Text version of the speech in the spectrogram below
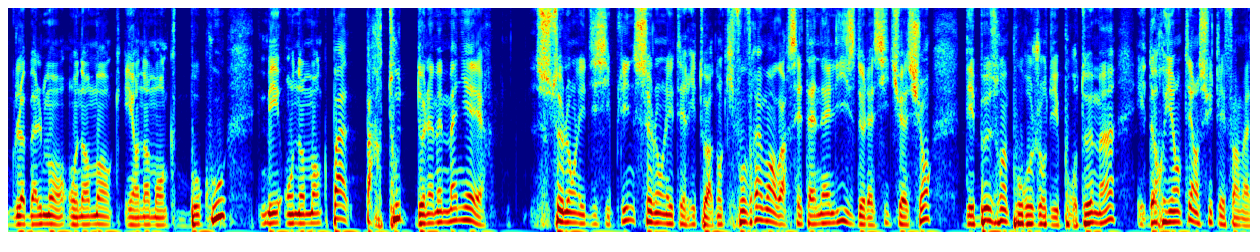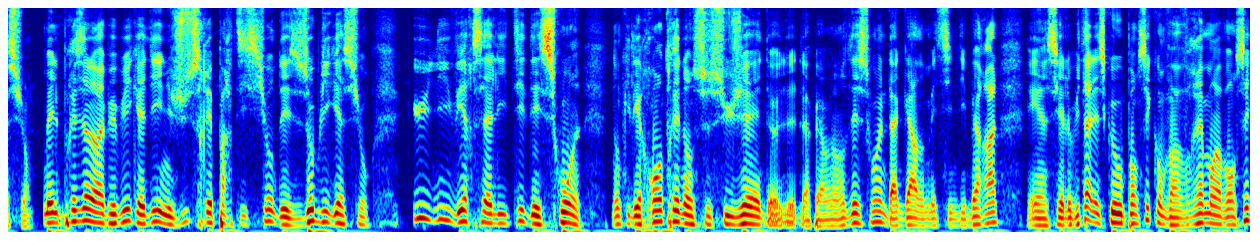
globalement on en manque et on en manque beaucoup, mais on n'en manque pas partout de la même manière selon les disciplines, selon les territoires. Donc il faut vraiment avoir cette analyse de la situation, des besoins pour aujourd'hui, pour demain, et d'orienter ensuite les formations. Mais le président de la République a dit une juste répartition des obligations, universalité des soins. Donc il est rentré dans ce sujet de, la permanence des soins, de la garde en médecine libérale et ainsi à l'hôpital. Est-ce que vous pensez qu'on va vraiment avancer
